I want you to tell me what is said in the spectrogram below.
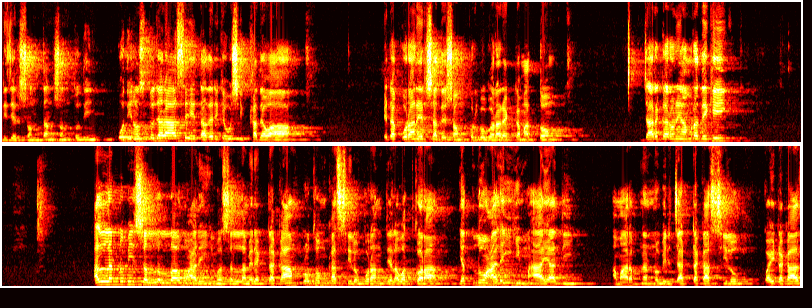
নিজের সন্তান সন্ততি, অধীনস্থ যারা আছে, তাদেরকেও শিক্ষা দেওয়া। এটা কোরআনের সাথে সম্পর্ক গড়ার একটা মাধ্যম। যার কারণে আমরা দেখি, আল্লাহ নবী সাল্লাহ আলহি ওয়াসাল্লামের একটা কাম, প্রথম কাজ ছিল কোরআন তেলাওয়াত করা। ইয়াতলু আলাইহিম আয়াতি। আমার আপনার নবীর চারটা কাজ ছিল। কয়টা কাজ?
